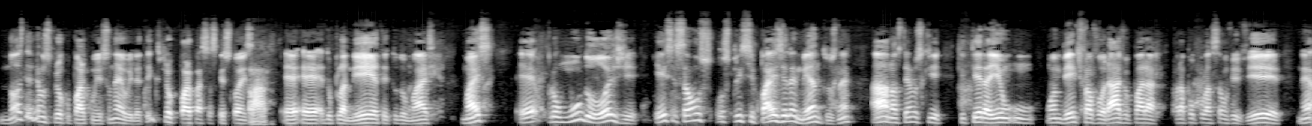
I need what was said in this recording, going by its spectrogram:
Nós devemos nos preocupar com isso, né, William? Tem que se preocupar com essas questões é, é, do planeta e tudo mais. Mas é, para o mundo hoje, esses são os, os, principais elementos, né? Ah, nós temos que, que ter aí um, um ambiente favorável para, para a população viver, né?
